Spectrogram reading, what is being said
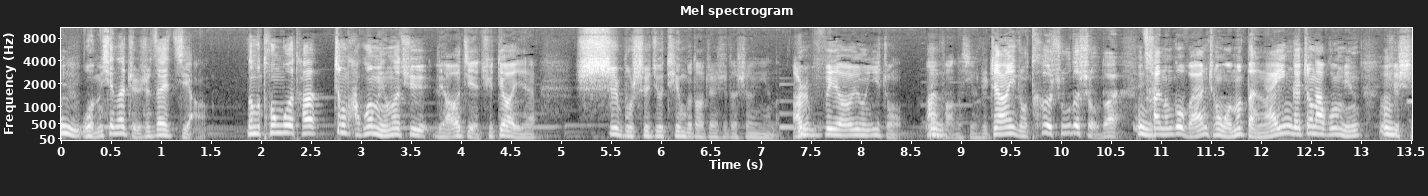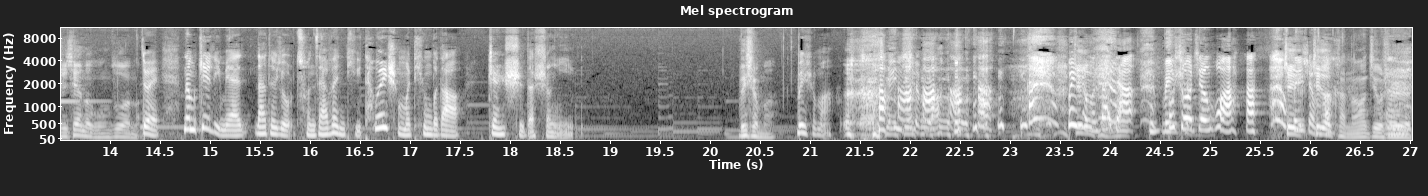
嗯我们现在只是在讲，那么通过他正大光明的去了解、去调研，是不是就听不到真实的声音了？而非要用一种暗访的形式，这样一种特殊的手段，才能够完成我们本来应该正大光明去实现的工作呢？对，那么这里面那它就存在问题，他为什么听不到真实的声音？为什么？为什么？为什么？为什么大家不说真话？这这个可能就是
